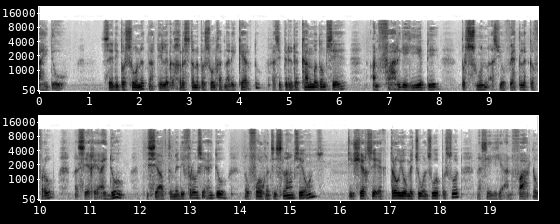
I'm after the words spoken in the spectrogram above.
I do sê die persoon dit natuurlik 'n Christelike persoon gaan na die kerk toe. As die predikant moet hom sê aanvaar jy hierdie persoon as jou wettelike vrou dan sê jy I do dieselfde met die vrou sê I do nou volgens Islam sê ons die sheikh sê ek trou jou met so 'n so 'n persoon, dan sê jy aanvaar. Nou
